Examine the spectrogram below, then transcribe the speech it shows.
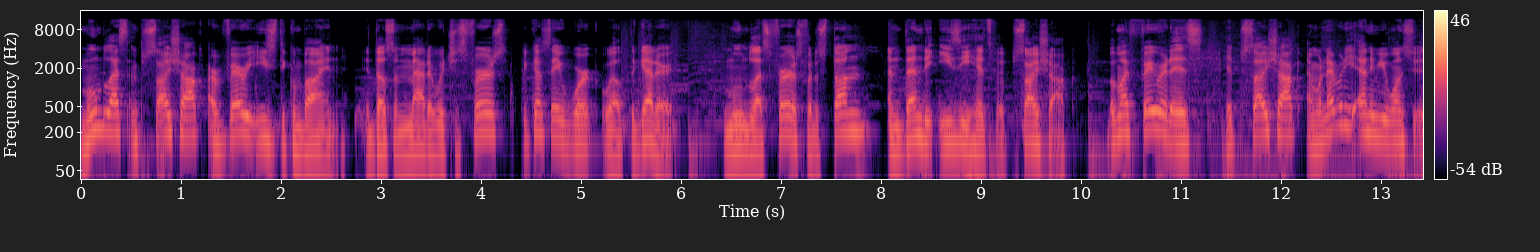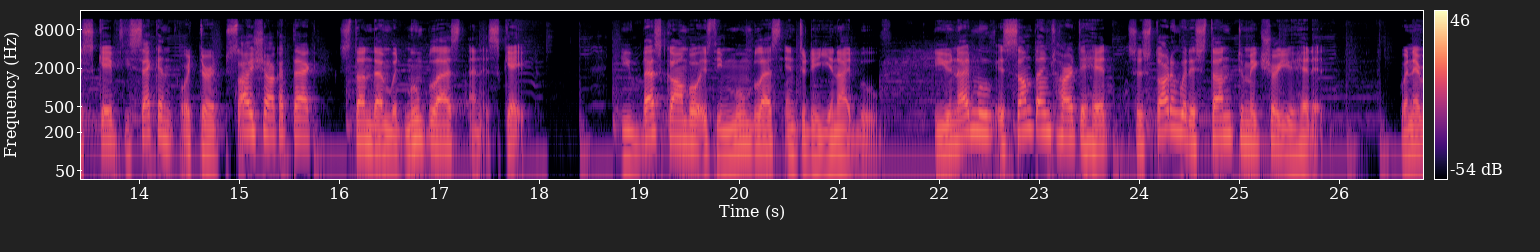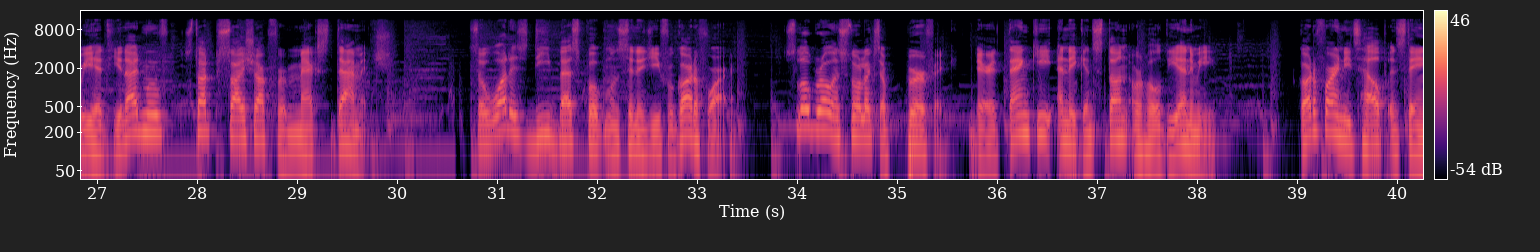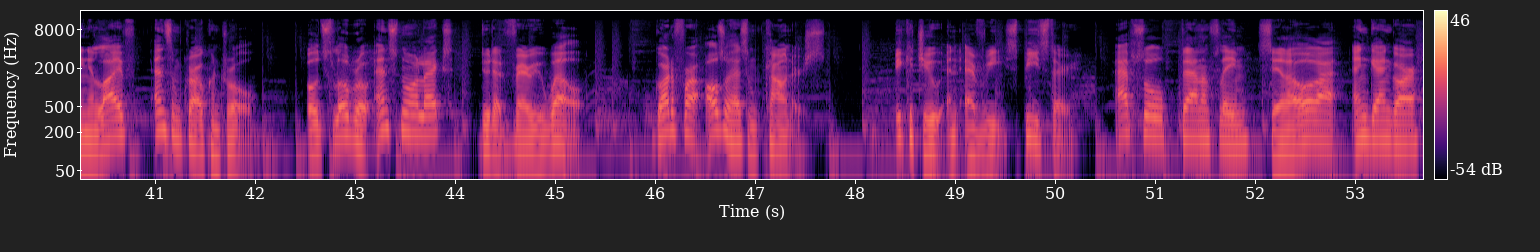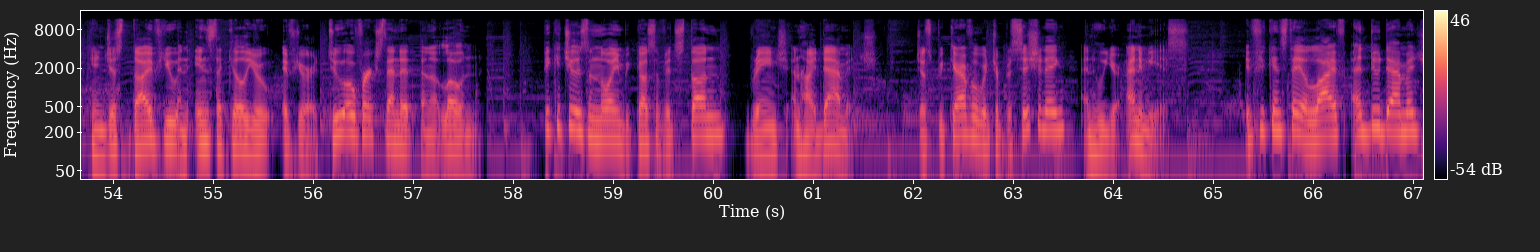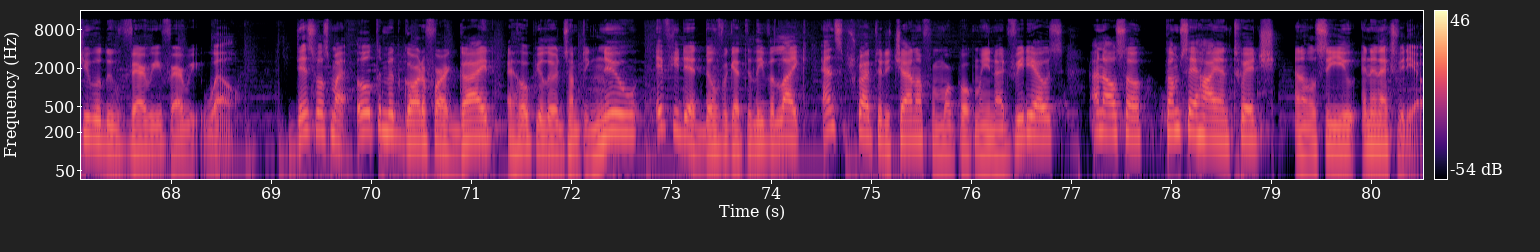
Moonblast and Psyshock are very easy to combine. It doesn't matter which is first, because they work well together. Moonblast first for the stun, and then the easy hits with Psyshock. But my favorite is hit Psyshock and whenever the enemy wants to escape the second or third Psyshock attack, stun them with Moonblast and escape. The best combo is the Moonblast into the Unite move. The Unite move is sometimes hard to hit, so starting with a stun to make sure you hit it. Whenever you hit the Unite move, start Psyshock for max damage. So what is the best Pokemon synergy for Gardevoir? Slowbro and Snorlax are perfect. They're tanky and they can stun or hold the enemy. Gardevoir needs help in staying alive and some crowd control. Both Slowbro and Snorlax do that very well. Gardevoir also has some counters. Pikachu and every speedster. Absol, Talonflame, Zeraora and Gengar can just dive you and insta-kill you if you're too overextended and alone. Pikachu is annoying because of its stun, range and high damage. Just be careful with your positioning and who your enemy is. If you can stay alive and do damage, you will do very very well. This was my ultimate Gardevoir guide. I hope you learned something new. If you did, don't forget to leave a like and subscribe to the channel for more Pokemon Unite videos. And also, come say hi on Twitch and I will see you in the next video.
